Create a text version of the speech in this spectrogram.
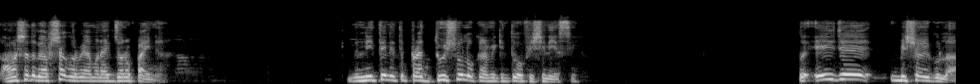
আমার সাথে ব্যবসা করবে এমন একজনও পাই না। নিতে নিতে প্রায় দুইশো লোক আমি কিন্তু অফিসে নিয়েছি তো এই যে বিষয়গুলা,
